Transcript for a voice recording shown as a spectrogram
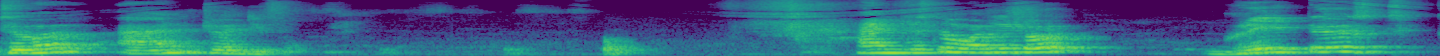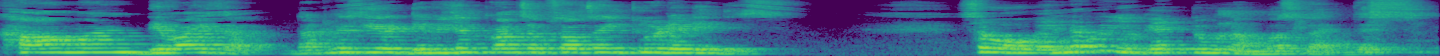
12 and 24. And just know what we told? Greatest common divisor. That means your division concepts also included in this. So whenever you get two numbers like this,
